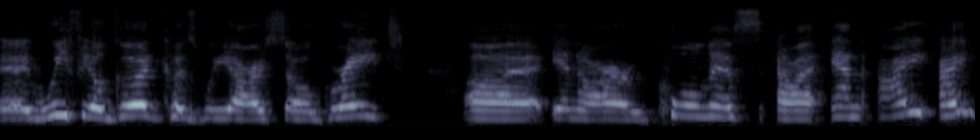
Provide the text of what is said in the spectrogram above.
uh, we feel good because we are so great uh, in our coolness. Uh, and I, I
